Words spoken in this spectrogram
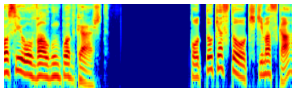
Você ouve algum podcast? ポッドキャストを聞きますか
